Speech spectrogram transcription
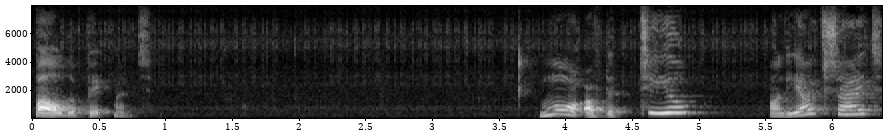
powder pigment. More of the teal on the outside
